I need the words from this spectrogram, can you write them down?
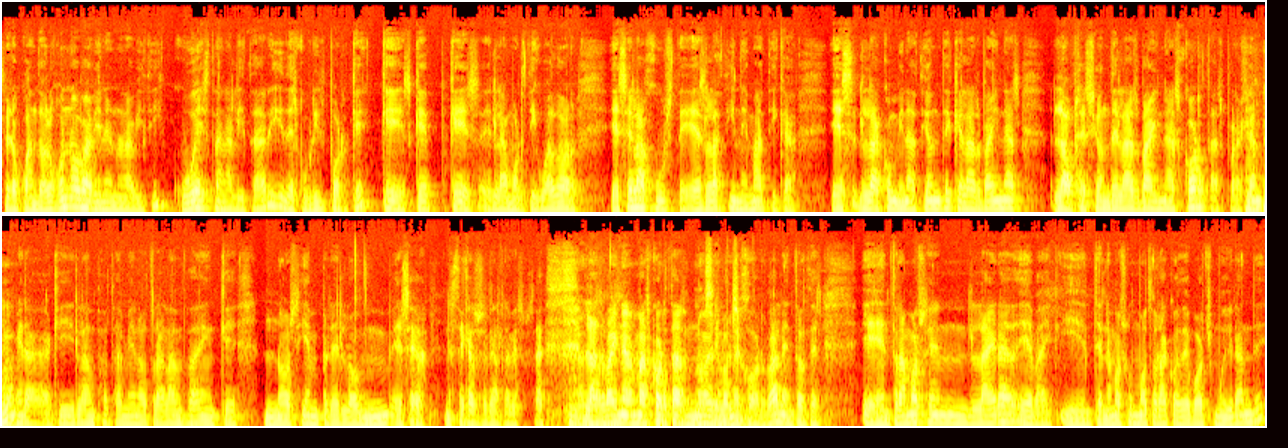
pero cuando algo no va bien en una bici, cuesta analizar y descubrir por qué. ¿Qué es? ¿Qué, qué es el amortiguador? ¿Es el ajuste? ¿Es la cinemática? ¿Es la combinación de que las vainas, la obsesión de las vainas cortas? Por ejemplo, mira, aquí lanzo también otra lanza en que no siempre lo... en este caso sería al revés. O sea, las vainas más cortas no, es lo mejor, ¿vale? Entonces, eh, entramos en la era e-bike y tenemos un motoraco de Bosch muy grande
